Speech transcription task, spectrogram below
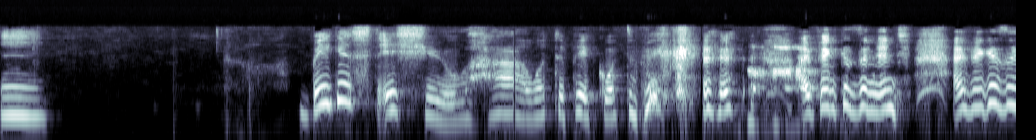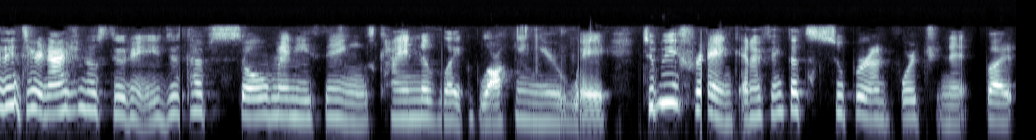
Mm. Biggest issue, what to pick, what to pick. I think as an I think as an international student, you just have so many things kind of like blocking your way. To be frank, and I think that's super unfortunate, but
